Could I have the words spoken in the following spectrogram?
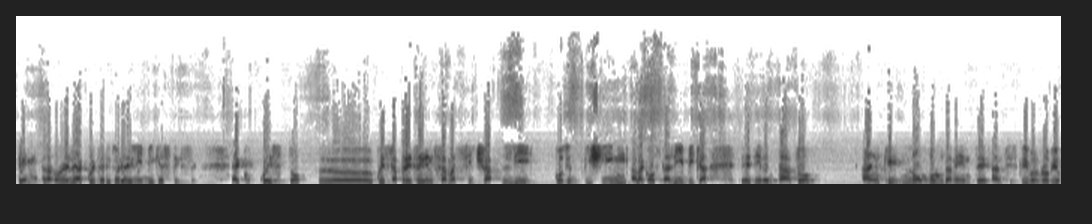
entrano nelle acque territoriali libiche stesse. Ecco, questo, eh, questa presenza massiccia lì, così vicini alla costa libica, è diventato anche non volutamente, anzi scrivono proprio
